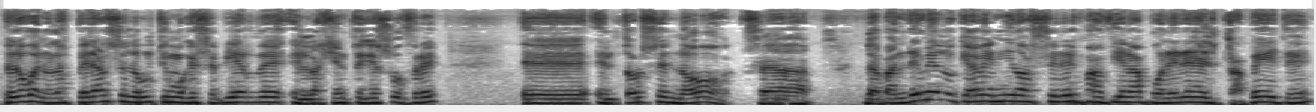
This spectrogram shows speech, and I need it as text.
Pero bueno, la esperanza es lo último que se pierde en la gente que sufre. Eh, entonces, no, o sea, la pandemia lo que ha venido a hacer es más bien a poner en el tapete,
